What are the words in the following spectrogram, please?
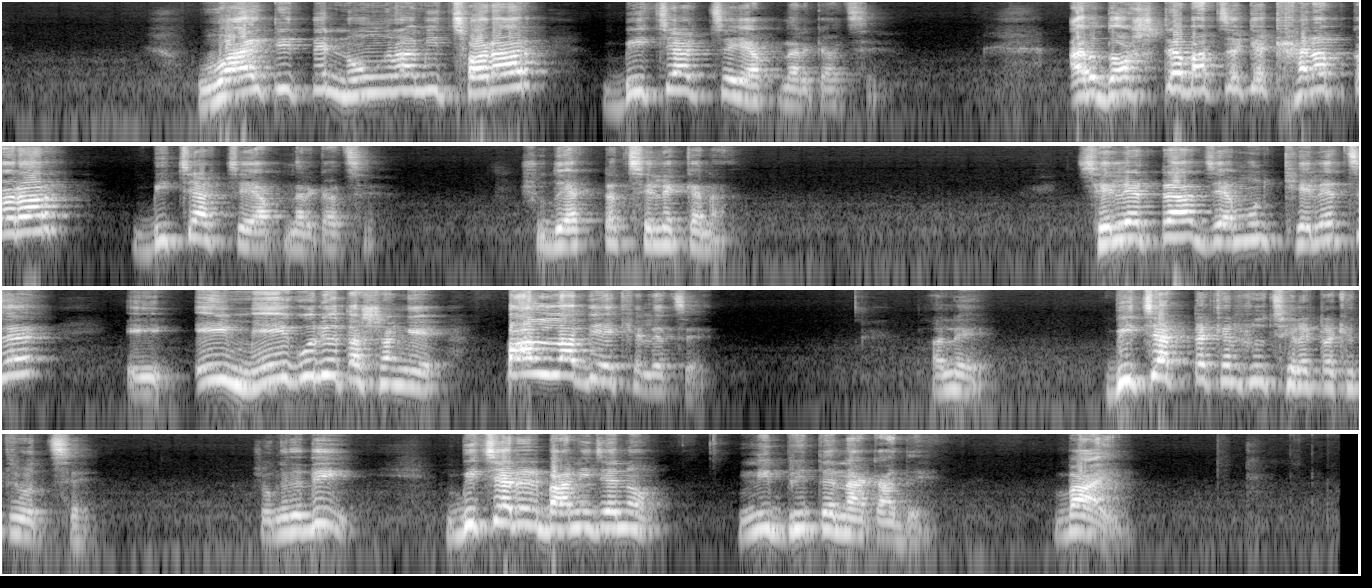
ওয়াইটিতে নোংরামি ছড়ার বিচার চাই আপনার কাছে। আর দশটা বাচ্চাকে খারাপ করার বিচার চাই আপনার কাছে। শুধু একটা ছেলে কেনা ছেলেটা যেমন খেলেছে এই এই মেয়েগুলিও তার সঙ্গে পাল্লা দিয়ে খেলেছে। তাহলে বিচারটা কেন শুধু ছেলেটার ক্ষেত্রে হচ্ছে। সঙ্গে দিদি বিচারের বাণী যেন নিভৃতে না কাঁদে। বাই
